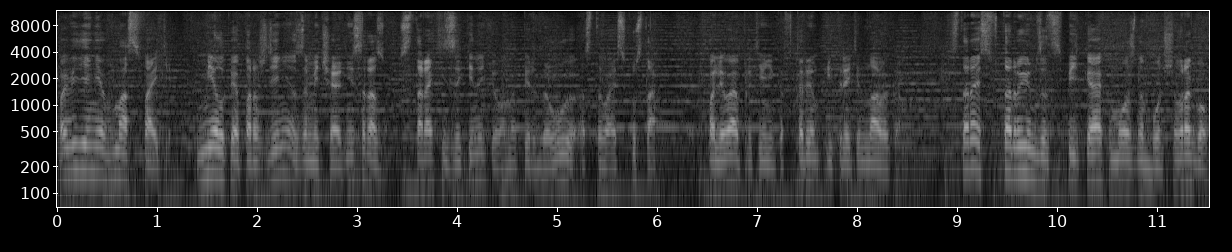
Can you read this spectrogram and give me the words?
Поведение в масс-файте. Мелкое порождение замечают не сразу. Старайтесь закинуть его на передовую, оставаясь в кустах, поливая противника вторым и третьим навыком. Стараясь вторым зацепить как можно больше врагов.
